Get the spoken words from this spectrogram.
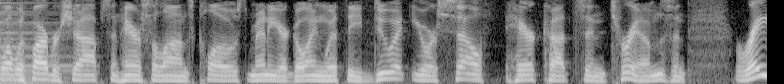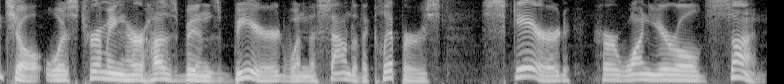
Well, with barber shops and hair salons closed, many are going with the do it yourself haircuts and trims. And Rachel was trimming her husband's beard when the sound of the clippers scared her one year old son.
